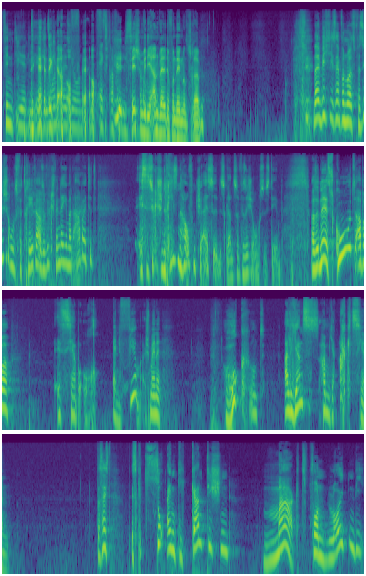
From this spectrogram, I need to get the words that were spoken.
findet ihr die Ja, Digga, auf, AG1-Version hör mit auf. extra viel. Ich sehe schon, wie die Anwälte von denen uns schreiben. Nein, wichtig ist einfach nur als Versicherungsvertreter, also wirklich, wenn da jemand arbeitet, es ist wirklich ein Riesenhaufen Scheiße, das ganze Versicherungssystem. Also, ne, ist gut, aber es ist ja aber auch eine Firma. Ich meine, Hook und Allianz haben ja Aktien. Das heißt, es gibt so einen gigantischen Markt von Leuten, die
